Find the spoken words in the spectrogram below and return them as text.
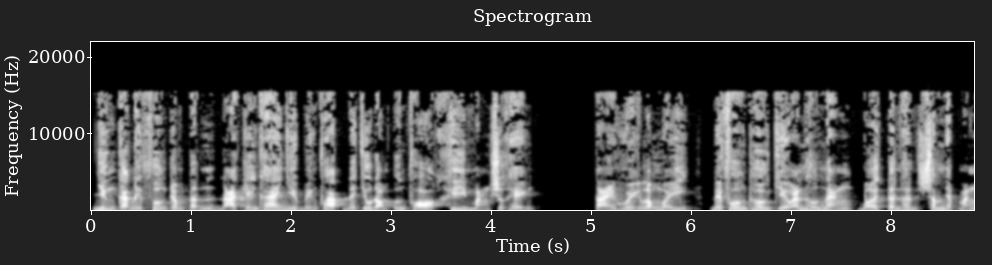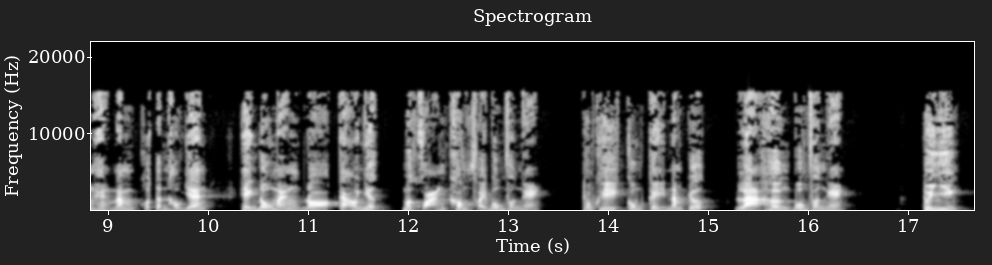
nhưng các địa phương trong tỉnh đã triển khai nhiều biện pháp để chủ động ứng phó khi mặn xuất hiện. Tại huyện Long Mỹ, địa phương thường chịu ảnh hưởng nặng bởi tình hình xâm nhập mặn hàng năm của tỉnh Hậu Giang. Hiện độ mặn đo cao nhất mất khoảng 0,4 phần ngàn, trong khi cùng kỳ năm trước là hơn 4 phần ngàn. Tuy nhiên,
